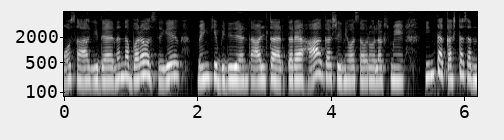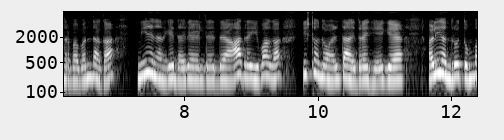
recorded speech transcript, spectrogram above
ಮೋಸ ಆಗಿದೆ, ನನ್ನ ಭರವಸೆಗೆ ಬೆಂಕಿ ಬಿದ್ದಿದೆ ಅಂತ ಅಳ್ತಾ ಇರ್ತಾರೆ. ಆಗ ಶ್ರೀನಿವಾಸ್ ಅವರು ಲಕ್ಷ್ಮಿ, ಇಂಥ ಕಷ್ಟ ಸಂದರ್ಭ ಬಂದಾಗ ನೀನೇ ನನಗೆ ಧೈರ್ಯ ಹೇಳ್ತಾ ಇದ್ದೆ. ಆದರೆ ಇವಾಗ ಇಷ್ಟೊಂದು ಅಳ್ತಾ ಇದ್ದರೆ ಹೇಗೆ? ಅಳಿಯಂದರು ತುಂಬಾ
